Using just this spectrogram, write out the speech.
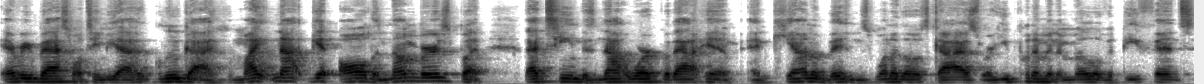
every basketball team, you got a glue guy who might not get all the numbers, but that team does not work without him. And Keanu Benton's one of those guys where you put him in the middle of a defense,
